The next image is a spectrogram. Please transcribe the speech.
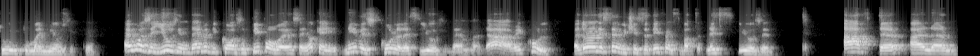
doing to my music. I was using them because people were saying, okay, Neve is cool, let's use them. Ah, very cool. I don't understand which is the difference, but let's use it. After I learned,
